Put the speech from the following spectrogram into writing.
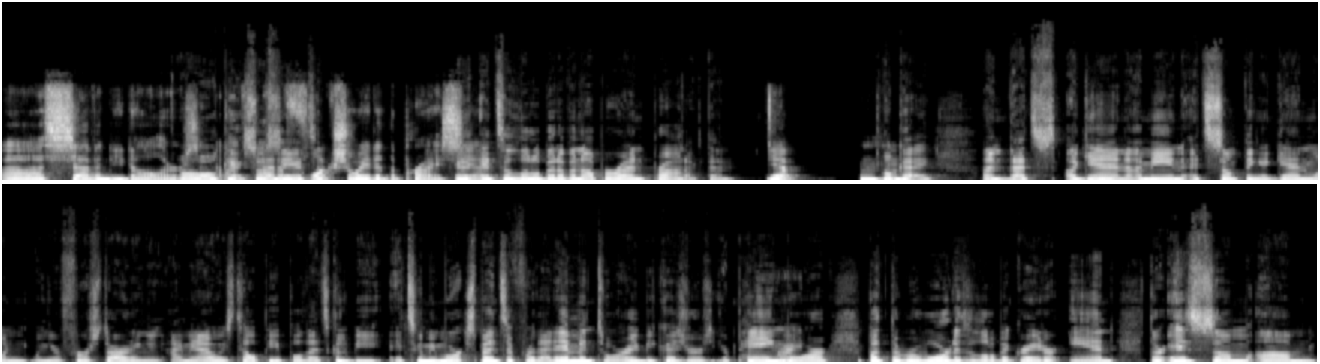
uh, $70. Oh, okay. So kind see, of it's a- fluctuated the price. It- Yeah. It's a little bit of an upper end product then. yep. Mhm. Okay. And that's again, I mean, it's something again when when you're first starting, I mean, I always tell people that's going to be it's going to be more expensive for that inventory because you're you're paying Right. more, but the reward is a little bit greater and there is some um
